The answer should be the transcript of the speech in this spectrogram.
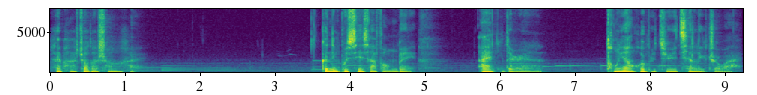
害怕受到伤害。可你不卸下防备，爱你的人。同样会被拒于千里之外。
